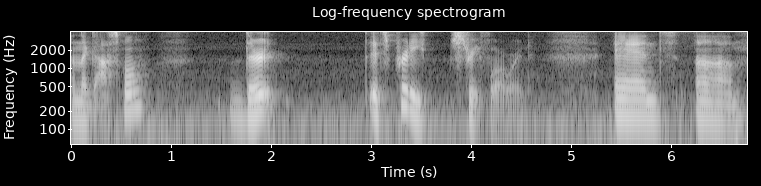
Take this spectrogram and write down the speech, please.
and the gospel, they're it's pretty straightforward. And um,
